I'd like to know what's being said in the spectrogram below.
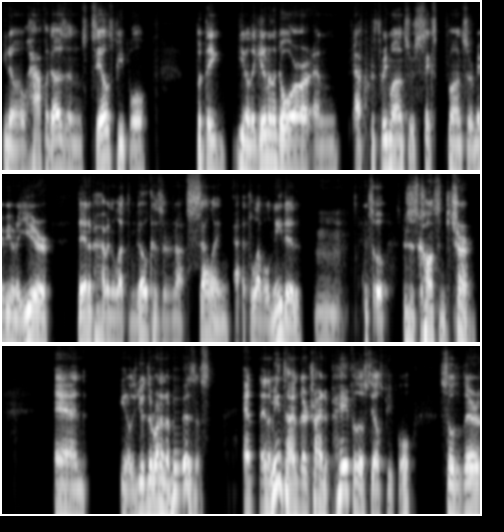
you know, half a dozen salespeople, but they, you know, they get them in the door, and after three months or six months or maybe even a year, they end up having to let them go because they're not selling at the level needed. Mm. And so there's this constant churn. And you know, they're running a business. And in the meantime, they're trying to pay for those salespeople. So they're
